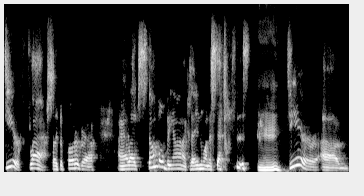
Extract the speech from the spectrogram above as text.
deer flash like a photograph. And I like stumble beyond it because I didn't want to step on this mm-hmm. deer. Um,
